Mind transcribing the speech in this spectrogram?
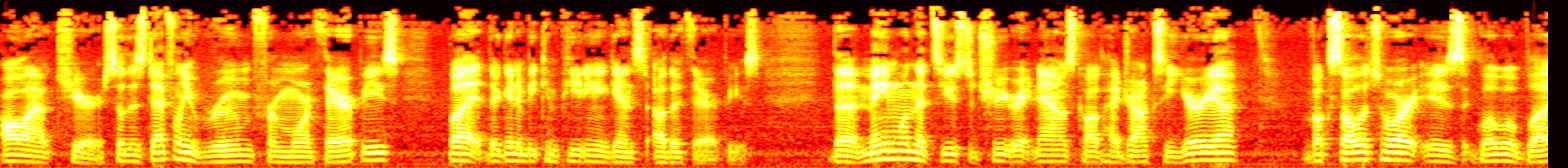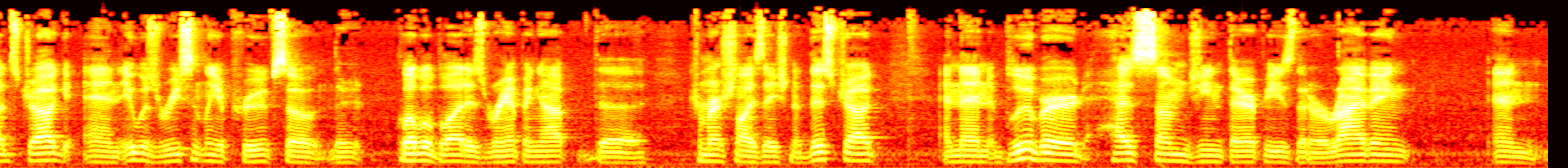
all-out cure. So there's definitely room for more therapies, but they're going to be competing against other therapies. The main one that's used to treat right now is called hydroxyurea. Voxelotor is Global Blood's drug, and it was recently approved. So the Global Blood is ramping up the commercialization of this drug, and then Bluebird has some gene therapies that are arriving, and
